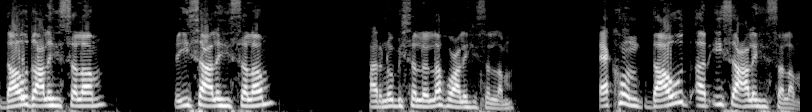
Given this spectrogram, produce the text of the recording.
দাউদ আলহিসাল্লাম ঈসা আলহিসাল্লাম আর নবী সাল্লাহ আলহিসাল্লাম এখন দাউদ আর ঈসা আলহিসাল্লাম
